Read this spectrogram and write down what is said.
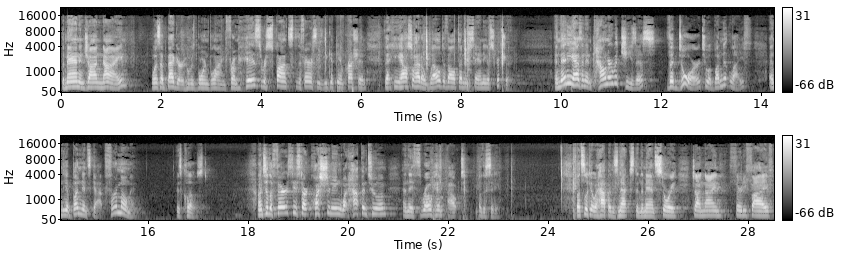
The man in John 9 was a beggar who was born blind. From his response to the Pharisees, we get the impression that he also had a well developed understanding of Scripture. And then he has an encounter with Jesus, the door to abundant life, and the abundance gap, for a moment, is closed. Until the Pharisees start questioning what happened to him and they throw him out of the city. Let's look at what happens next in the man's story. John 9 35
